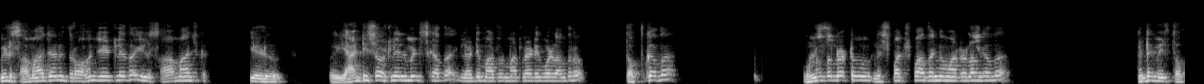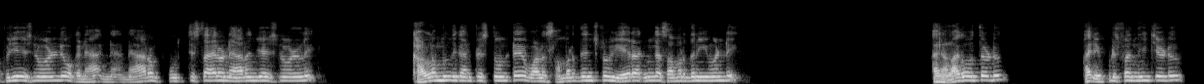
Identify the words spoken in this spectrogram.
వీళ్ళు సమాజానికి ద్రోహం చేయట్లేదా? వీళ్ళు సామాజిక వీళ్ళు యాంటీ సోషల్ ఎలిమెంట్స్ కదా ఇలాంటి మాటలు మాట్లాడే వాళ్ళందరూ. తప్పు కదా. ఉన్నదన్నట్టు నిష్పక్షపాతంగా మాట్లాడాలి కదా. అంటే మీరు తప్పు చేసిన వాళ్ళని ఒక నే- నేరం పూర్తి స్థాయిలో నేరం చేసిన వాళ్ళని కళ్ళ ముందు కనిపిస్తుంటే వాళ్ళు సమర్థించడం ఏ రకంగా సమర్థనీయమండి? ఆయన ఎలాగవుతాడు? ఆయన ఎప్పుడు స్పందించాడు?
